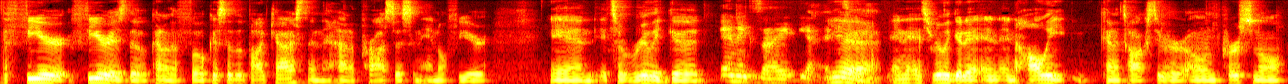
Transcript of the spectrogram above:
the fear. Fear is the kind of the focus of the podcast, and how to process and handle fear. And it's a really good And anxiety. Yeah. Anxiety. Yeah, and it's really good. And and Hollie kind of talks through her own personal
